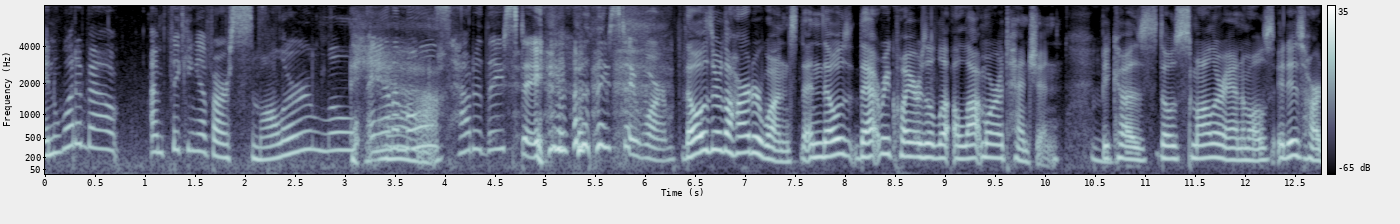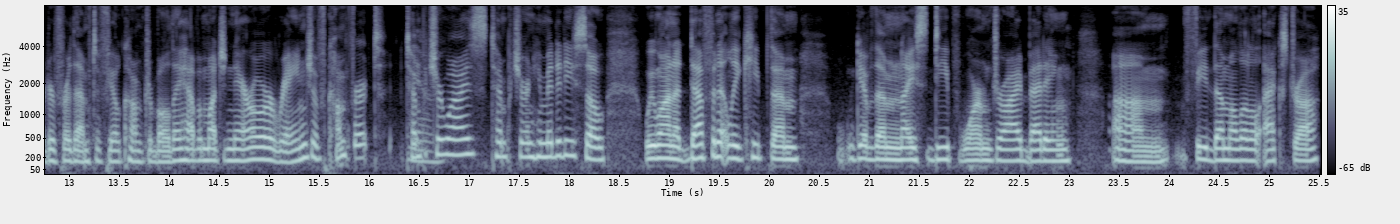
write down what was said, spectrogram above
And what about? I'm thinking of our smaller little Yeah. animals. How do they stay? How do they stay warm? Those are the harder ones, and those that requires a, lo- a lot more attention because those smaller animals, it is harder for them to feel comfortable. They have a much narrower range of comfort, temperature-wise, temperature and humidity. So we want to definitely keep them, give them nice, deep, warm, dry bedding. Um, feed them a little extra,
